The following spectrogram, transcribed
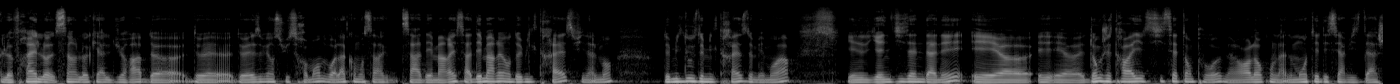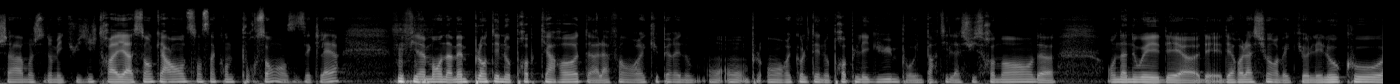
le frais le sein local durable de, de, SV en Suisse romande, voilà comment ça, ça a démarré. Ça a démarré en 2013 finalement. 2012-2013 de mémoire, il y, a, une dizaine d'années. Et, euh, euh, donc j'ai travaillé 6-7 ans pour eux. Alors, alors qu'on a monté des services d'achat, moi j'étais dans mes cuisines, je travaillais à 140-150%, hein, c'est clair. Finalement, on a même planté nos propres carottes. À la fin, on, récupérait nos, on, récoltait nos propres légumes pour une partie de la Suisse romande. On a noué des, euh, des, relations avec les locaux,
